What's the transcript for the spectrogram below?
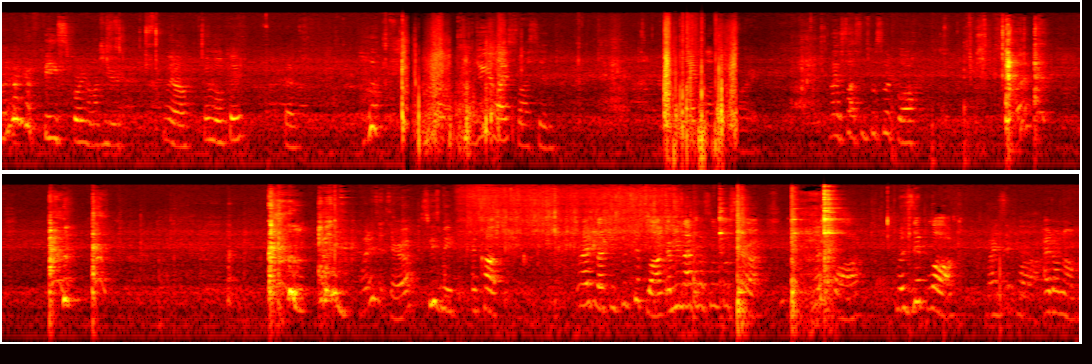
There's like a feast going on here. yeah, one more please. Okay. Do your life lesson. Life lesson, sorry. Nice lessons with slip block. What is it, Sarah? Excuse me, I coughed. Life lessons with Ziploc. I mean life lessons with Sarah. Let's walk. With Ziploc. Why is? I don't know.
